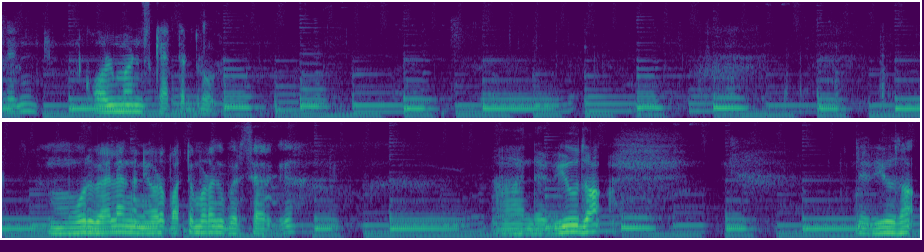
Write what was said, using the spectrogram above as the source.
सेंट कॉलमन्स कैथेड्रल ஊர் வேளாங்கண்ணியோட பத்து மடங்கு பெருசாக இருக்குது இந்த வியூ தான். இந்த வியூ தான்.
